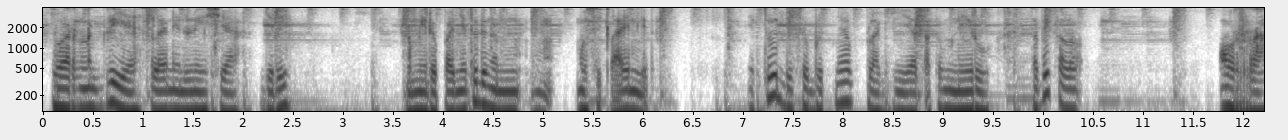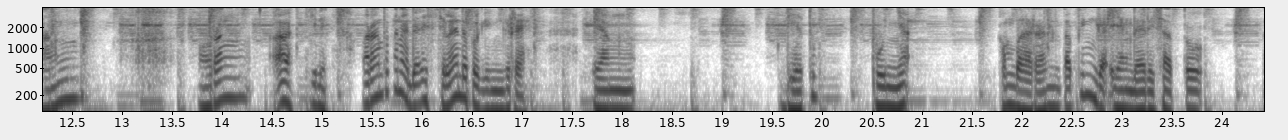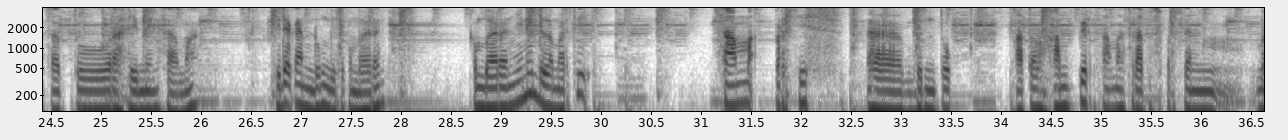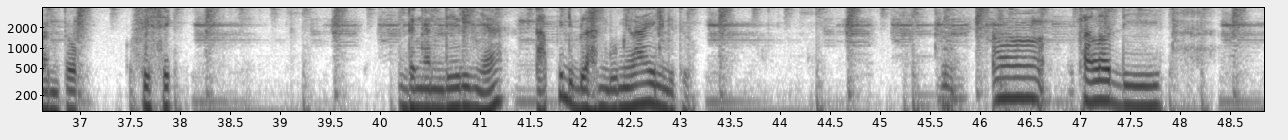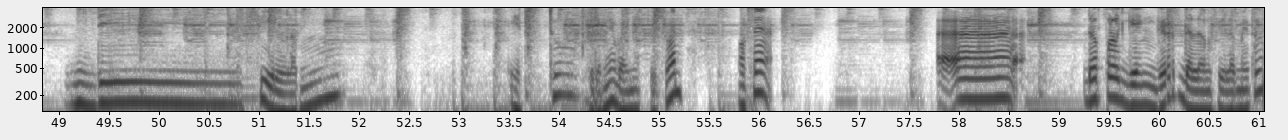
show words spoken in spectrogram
luar negeri ya selain Indonesia. Jadi kemiripannya itu dengan musik lain gitu. Itu disebutnya plagiat atau meniru. Tapi kalau orang orang ah gini. Orang tuh kan ada istilahnya doppelganger ya. Yang dia tuh punya kembaran tapi nggak yang dari satu satu rahim yang sama. Tidak kandung gitu kembaran. Kembarannya ini dalam arti sama persis uh, bentuk atau hampir sama 100% bentuk fisik dengan dirinya tapi di belahan bumi lain gitu uh, kalau di di film itu filmnya banyak sih. Cuman maksudnya uh, doppelganger dalam film itu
